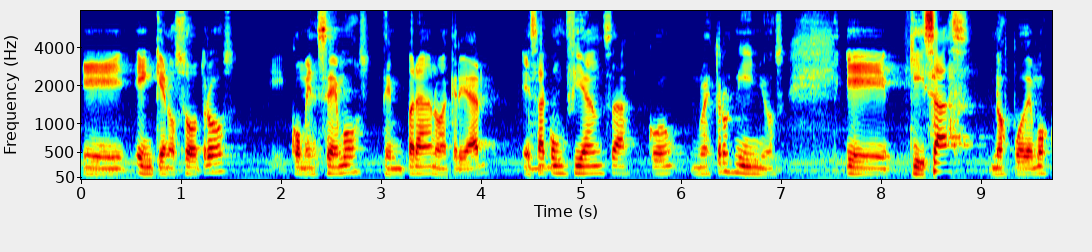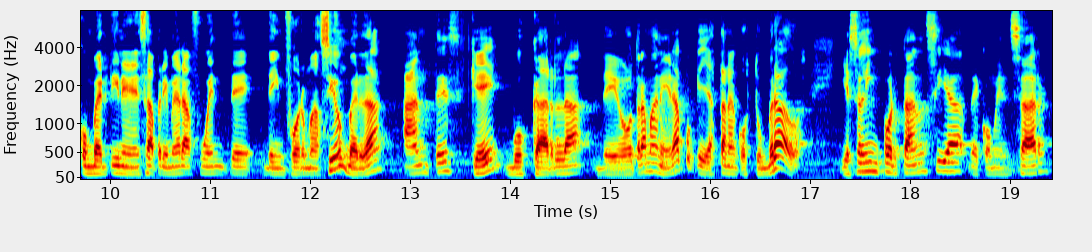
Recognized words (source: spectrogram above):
eh, en que nosotros comencemos temprano a crear esa confianza con nuestros niños, quizás nos podemos convertir en esa primera fuente de información, ¿verdad? Antes que buscarla de otra manera porque ya están acostumbrados. Y esa es la importancia de comenzar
